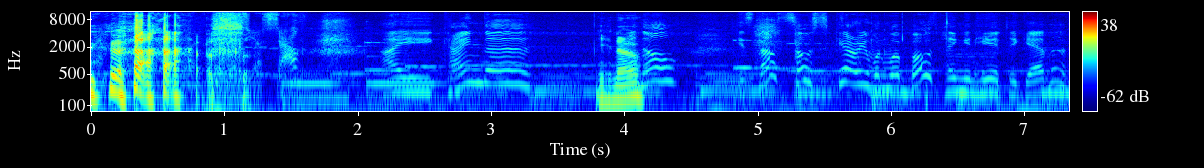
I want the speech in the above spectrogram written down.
I kinda. You know? You know, it's not so scary when we're both hanging here together.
